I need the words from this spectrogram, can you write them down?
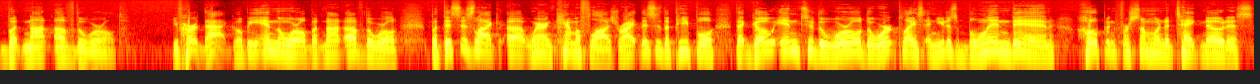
but not of the world. You've heard that. Go be in the world, but not of the world. But this is like uh, wearing camouflage, right? This is the people that go into the world, the workplace, and you just blend in, hoping for someone to take notice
